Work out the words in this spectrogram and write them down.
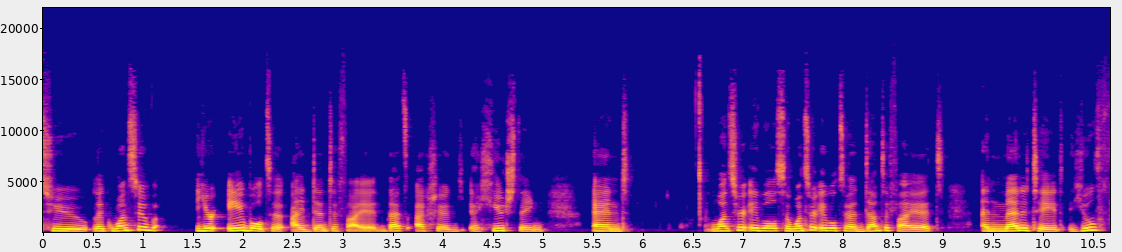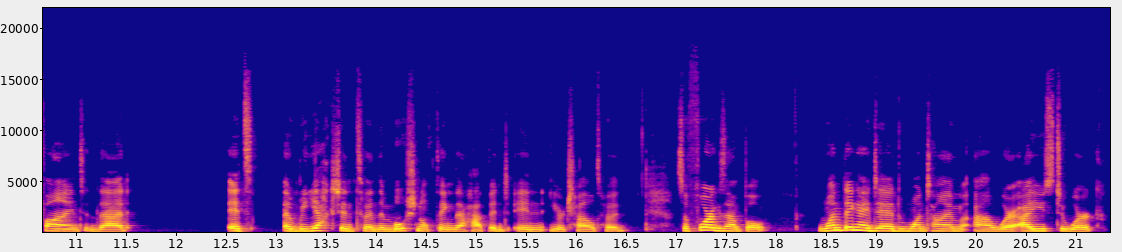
to, like, once you've you're able to identify it. That's actually a, a huge thing. And once you're able, so once you're able to identify it and meditate, you'll find that it's a reaction to an emotional thing that happened in your childhood. So, for example, one thing I did one time uh, where I used to work,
